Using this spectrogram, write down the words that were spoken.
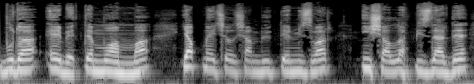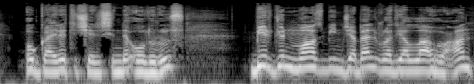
Bu da elbette muamma. Yapmaya çalışan büyüklerimiz var. İnşallah bizler de o gayret içerisinde oluruz. Bir gün Muaz bin Cebel radıyallahu an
